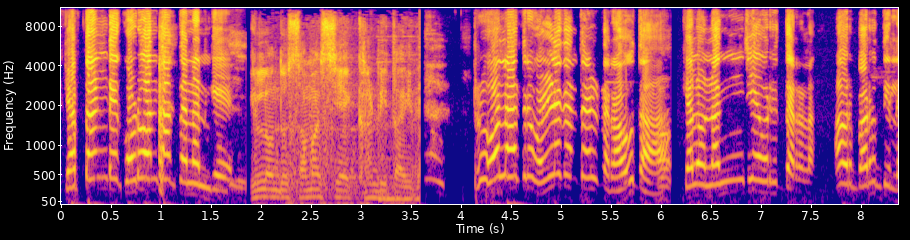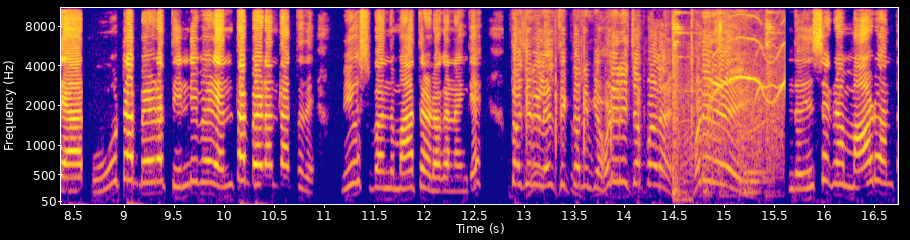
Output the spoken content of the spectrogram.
ಕೆಪ್ತಂಡೆ ಕೊಡುವಂತ ಆಗ್ತಾ ನನ್ಗೆ. ಇಲ್ಲೊಂದು ಸಮಸ್ಯೆ ಖಂಡಿತ ಇದೆ. ಟ್ರೋಲ್ ಆದ್ರೆ ಒಳ್ಳೇದಂತ ಹೇಳ್ತಾರೆ ಹೌದಾ? ಕೆಲವು ನಂಜಿಯವರು ಇದ್ದಾರಲ್ಲ ಅವ್ರು ಬರುದಿಲ್ಲ ಯಾರು. ಊಟ ಬೇಡ ತಿಂಡಿ ಬೇಡ ಎಂತ ಬೇಡ ಅಂತ ಆಗ್ತದೆ. ವ್ಯೂಸ್ ಬಂದು ಮಾತಾಡುವಾಗ ನಂಗೆ ಒಂದು ಇನ್ಸ್ಟಾಗ್ರಾಮ್ ಮಾಡು ಅಂತ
